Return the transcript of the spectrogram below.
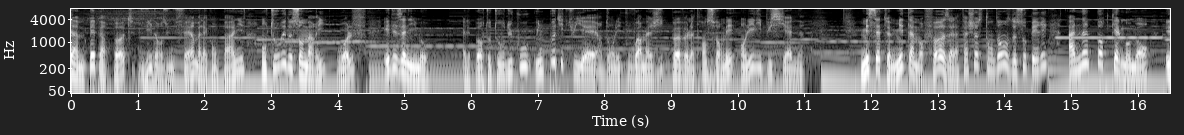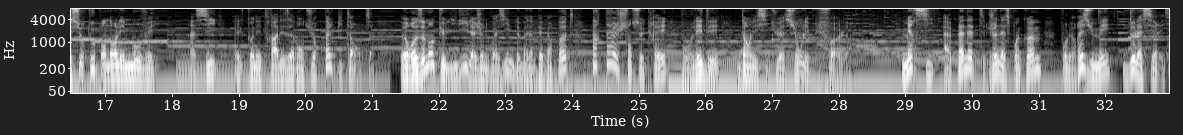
Madame Pepperpot vit dans une ferme à la campagne, entourée de son mari, Wolf, et des animaux. Elle porte autour du cou une petite cuillère dont les pouvoirs magiques peuvent la transformer en lilliputienne. Mais cette métamorphose a la fâcheuse tendance de s'opérer à n'importe quel moment, et surtout pendant les mauvais. Ainsi, elle connaîtra des aventures palpitantes. Heureusement que Lily, la jeune voisine de Madame Pepperpot, partage son secret pour l'aider dans les situations les plus folles. Merci à planètejeunesse.com pour le résumé de la série.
